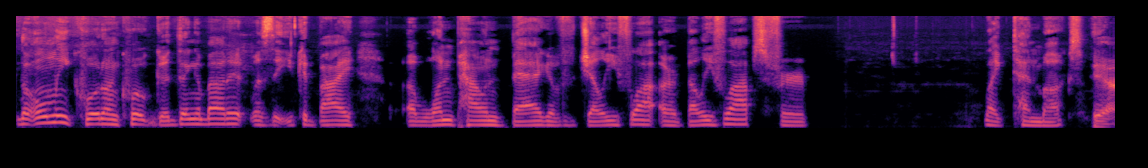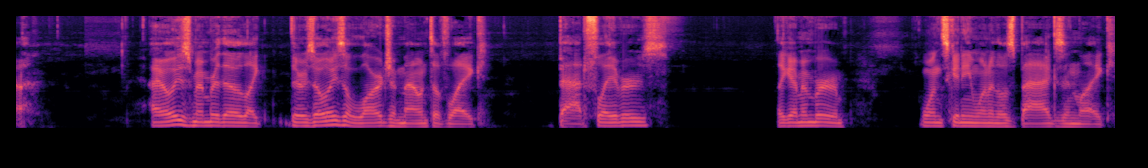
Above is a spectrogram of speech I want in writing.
The only quote unquote good thing about it was that you could buy a one pound bag of jelly flop or belly flops for like 10 bucks. Yeah. I always remember though, like there's always a large amount of like bad flavors. Like I remember once getting one of those bags and like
